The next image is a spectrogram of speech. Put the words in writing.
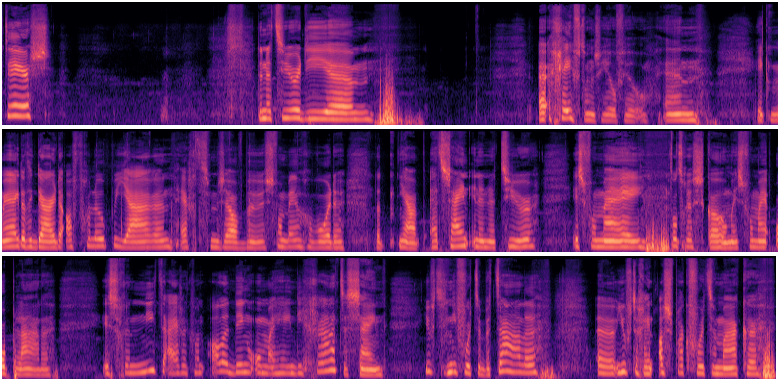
teers. De natuur die ehm, eh, geeft ons heel veel. En ik merk dat ik daar de afgelopen jaren echt mezelf bewust van ben geworden. Dat ja, het zijn in de natuur is voor mij tot rust komen, is voor mij opladen. Is genieten eigenlijk van alle dingen om mij heen die gratis zijn. Je hoeft er niet voor te betalen. Eh, je hoeft er geen afspraak voor te maken.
